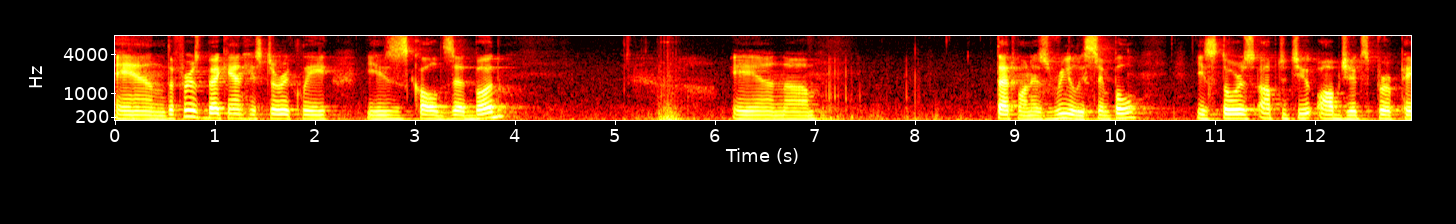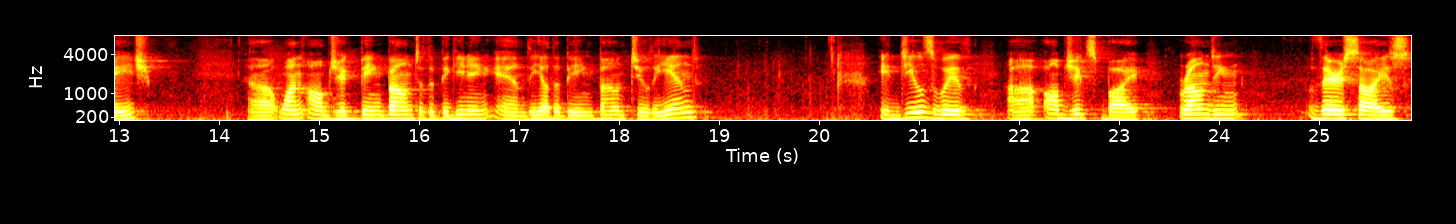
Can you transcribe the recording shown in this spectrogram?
And the first backend historically is called ZBUD. And um, that one is really simple. It stores up to two objects per page, uh, one object being bound to the beginning and the other being bound to the end. It deals with uh, objects by rounding their size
